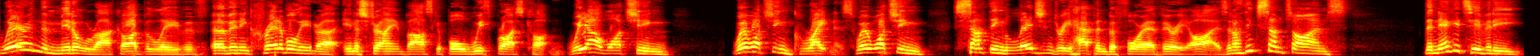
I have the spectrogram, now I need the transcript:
we're in the middle, Ruck, I believe, of, of an incredible era in Australian basketball with Bryce Cotton. We are watching, we're watching greatness. We're watching something legendary happen before our very eyes. And I think sometimes the negativity,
